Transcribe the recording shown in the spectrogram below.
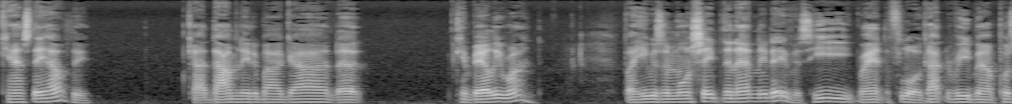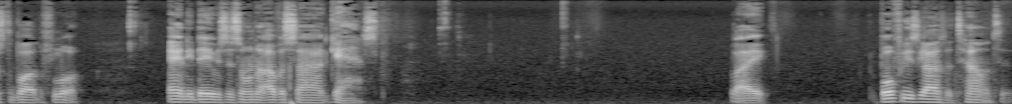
Can't stay healthy. Got dominated by a guy that can barely run. But he was in more shape than Anthony Davis. He ran the floor, got the rebound, pushed the ball to the floor. Anthony Davis is on the other side, gasp. Like, both of these guys are talented.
